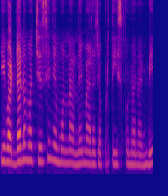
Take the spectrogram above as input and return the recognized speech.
ఈ వడ్డానం వచ్చేసి నేను మొన్న అన్నయ్య మ్యారేజ్ అప్పుడు తీసుకున్నానండి.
